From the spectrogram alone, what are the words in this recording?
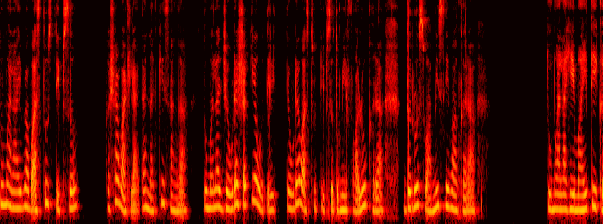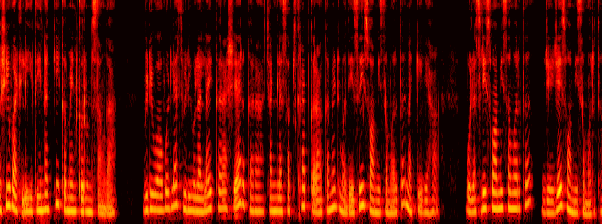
तुम्हाला या वास्तूच टिप्स कशा वाटल्या त्या नक्की सांगा. तुम्हाला जेवढ्या शक्य होतील तेवढ्या वास्तू टिप्स तुम्ही फॉलो करा. दररोज स्वामी सेवा करा. तुम्हाला ही माहिती कशी वाटली ती नक्की कमेंट करून सांगा. व्हिडिओ आवडल्यास व्हिडिओला लाईक करा शेअर करा. चॅनलला सबस्क्राईब करा. कमेंटमध्ये श्री स्वामी समर्थ नक्की लिहा. बोला श्री स्वामी समर्थ. जय जय स्वामी समर्थ.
